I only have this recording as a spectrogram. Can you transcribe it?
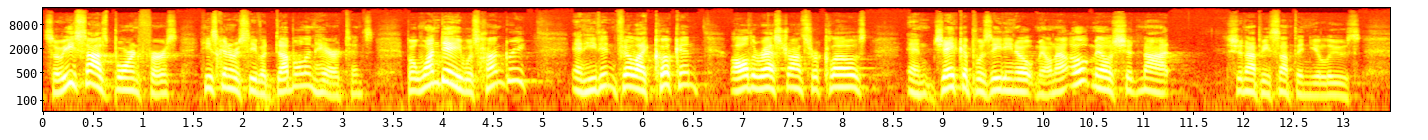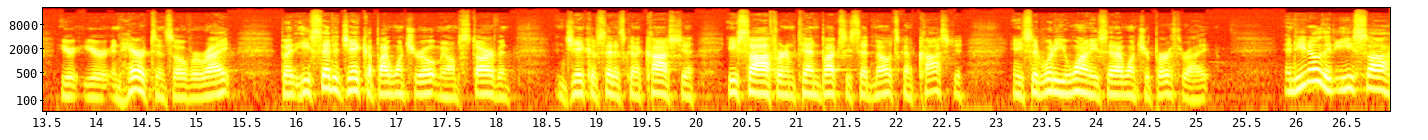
So Esau's born first. He's going to receive a double inheritance. But one day he was hungry and he didn't feel like cooking. All the restaurants were closed, and Jacob was eating oatmeal. Now, oatmeal should not, should not be something you lose your, your inheritance over, right? But he said to Jacob, I want your oatmeal. I'm starving. And Jacob said, It's going to cost you. Esau offered him 10 bucks. He said, No, it's going to cost you. And he said, What do you want? He said, I want your birthright. And do you know that Esau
